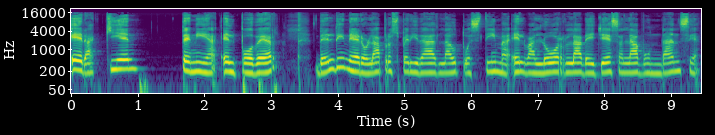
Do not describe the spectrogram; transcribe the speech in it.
era quien tenía el poder del dinero, la prosperidad, la autoestima, el valor, la belleza, la abundancia,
